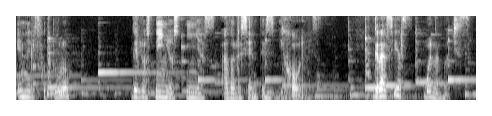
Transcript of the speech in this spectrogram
en el futuro de los niños, niñas, adolescentes y jóvenes. Gracias, buenas noches.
